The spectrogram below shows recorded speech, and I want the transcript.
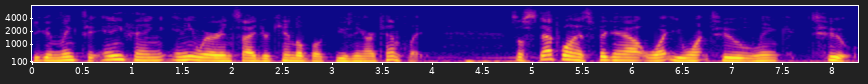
You can link to anything anywhere inside your Kindle book using our template. So step one is figuring out what you want to link to.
